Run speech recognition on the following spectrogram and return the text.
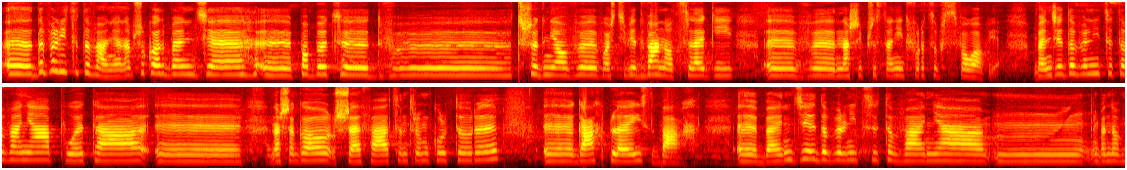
E, Do wylicytowania na przykład będzie e, pobyt e, trzydniowy, właściwie dwa noclegi w naszej przystani twórców w Swołowie. Będzie do wylicytowania płyta naszego szefa Centrum Kultury Gach Place Bach. Będzie do wylicytowania, mm, będą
